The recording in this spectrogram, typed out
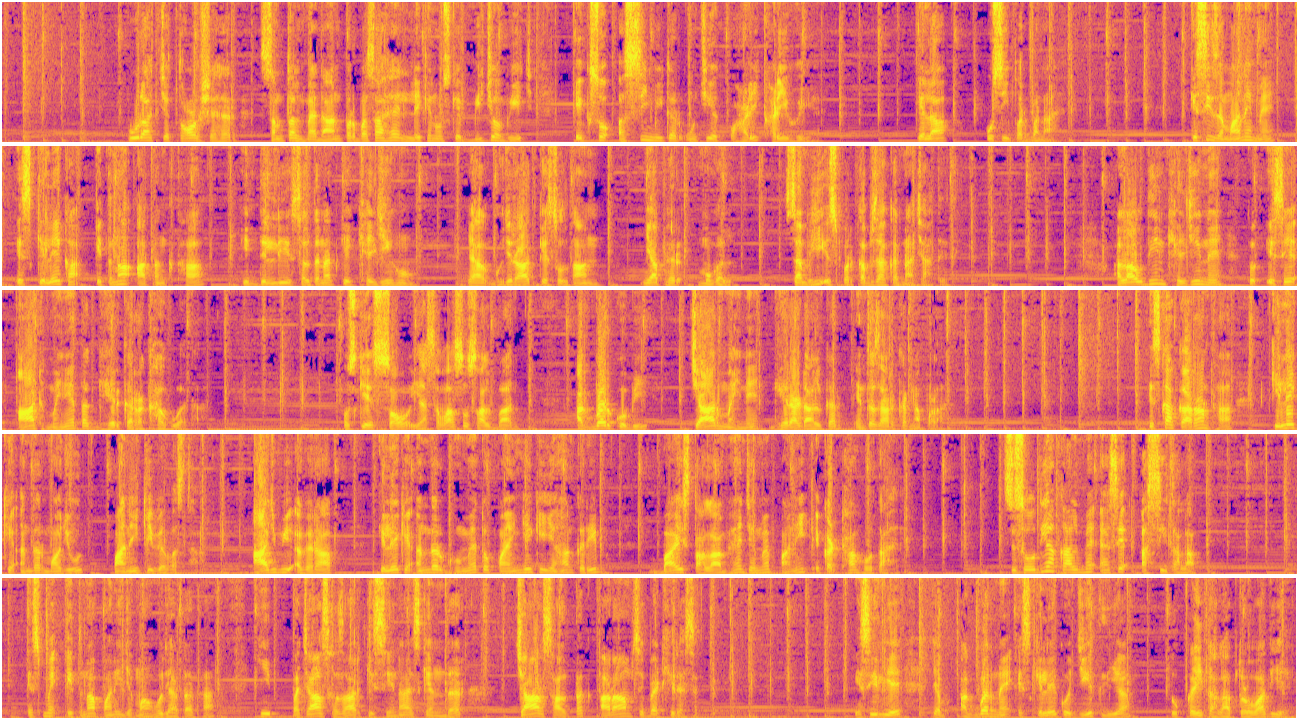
पूरा चित्तौड़ शहर समतल मैदान पर बसा है, लेकिन उसके बीचों बीच 180 मीटर ऊँची एक पहाड़ी खड़ी हुई है। किला उसी पर बना है। किसी जमाने में इस किले का इतना आतंक था कि दिल्ली सल्तनत के खिलजी हों या गुजरात के सुल्तान या फिर मुगल, सभी इस पर कब्जा करना चाहते थे। अलाउद्दीन खिलजी ने तो इसे आठ महीने तक घेर कर रखा हुआ था। उसके सौ या सवा सौ साल बाद अकबर को भी चार महीने घेरा डालकर इंतज़ार करना पड़ा। इसका कारण था किले के अंदर मौजूद पानी की व्यवस्था। आज भी अगर आप किले के अंदर घूमें तो पाएँगे कि यहाँ करीब 22 तालाब हैं जिनमें पानी इकट्ठा होता है। सिसोदिया काल में ऐसे 80 तालाब इसमें इतना पानी जमा हो जाता था कि पचास हज़ार की सेना इसके अंदर चार साल तक आराम से बैठी रह सकती इसीलिए जब अकबर ने इस किले को जीत लिया तो कई तालाब तोड़वा दिए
